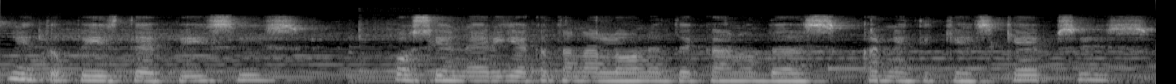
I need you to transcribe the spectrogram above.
Συνειδητοποιήστε επίσης πόση ενέργεια καταναλώνετε κάνοντας αρνητικές σκέψεις,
